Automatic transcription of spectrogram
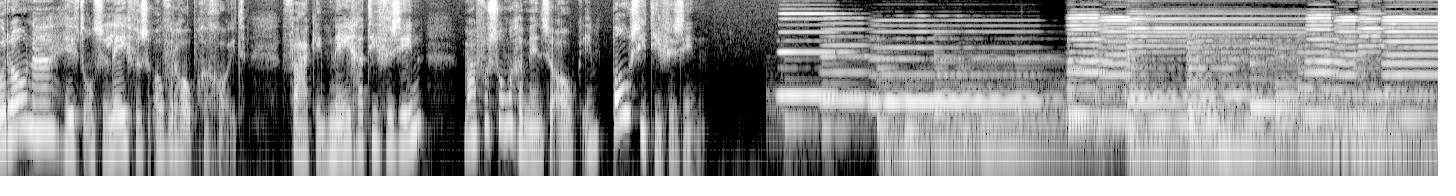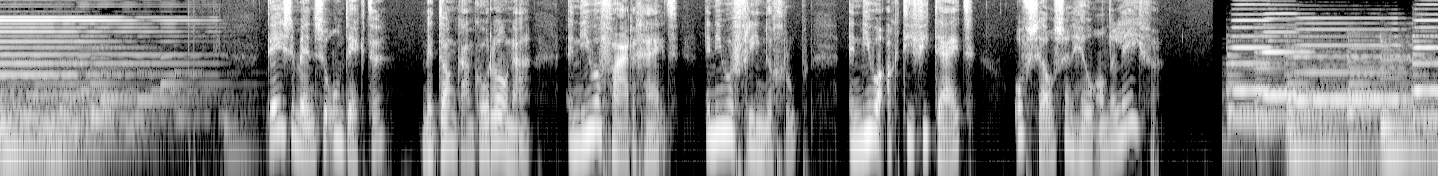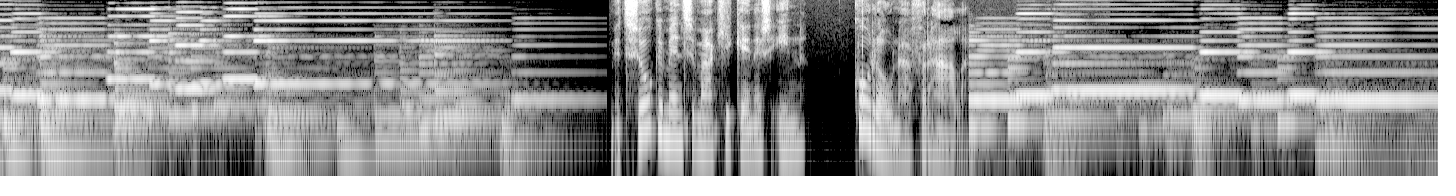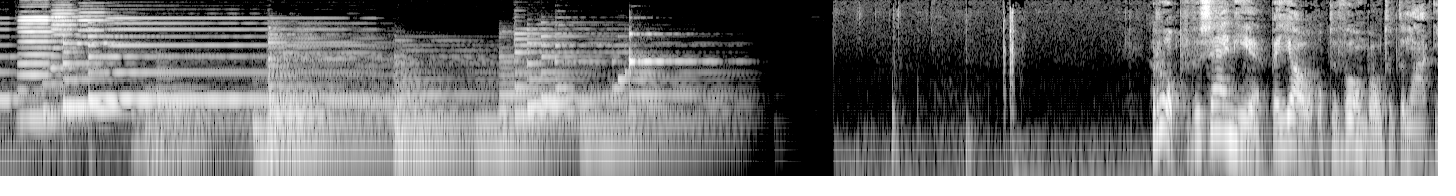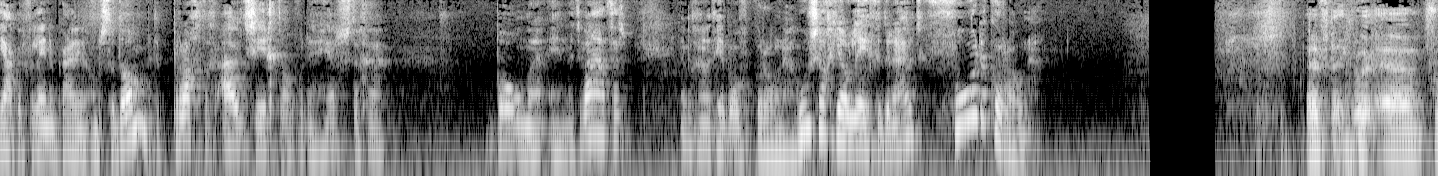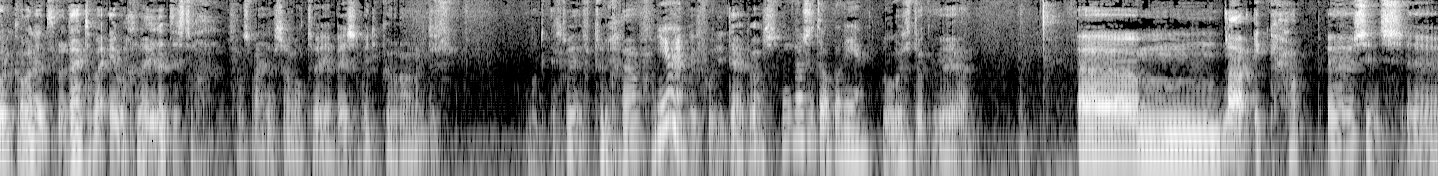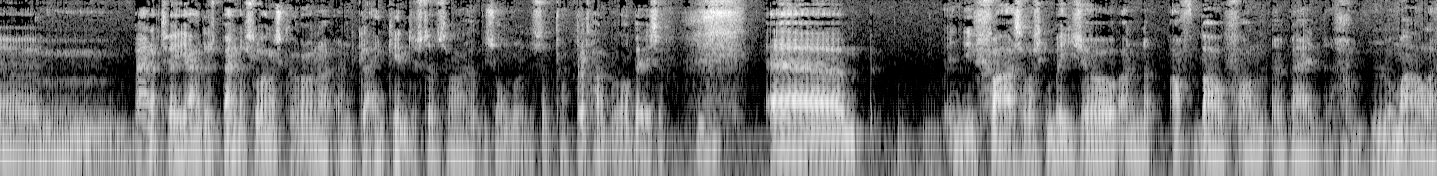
Corona heeft onze levens overhoop gegooid. Vaak in negatieve zin, maar voor sommige mensen ook in positieve zin. Deze mensen ontdekten, met dank aan corona, een nieuwe vaardigheid, een nieuwe vriendengroep, een nieuwe activiteit of zelfs een heel ander leven. Met zulke mensen maak je kennis in corona-verhalen. Rob, we zijn hier bij jou op de woonboot op de Jacob Verleenelkaar in Amsterdam. Met een prachtig uitzicht over de herfstige bomen en het water. En we gaan het hebben over corona. Hoe zag jouw leven eruit voor de corona? Even denken hoor. Uh, voor de corona, het lijkt al wel eeuwig geleden. Het is toch, volgens mij zijn we al twee jaar bezig met die corona. Dus ik moet echt weer even teruggaan van Ja. hoe ik weer voor die tijd was. Hoe was het ook alweer? Hoe was het ook alweer? Ehm, nou, ik heb eh, sinds ehm, bijna twee jaar, dus bijna zo lang als corona, een kleinkind. Dus dat is wel heel bijzonder. Dus dat, dat houdt me wel bezig. Ehm, in die fase was ik een beetje zo aan de afbouw van eh, mijn normale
